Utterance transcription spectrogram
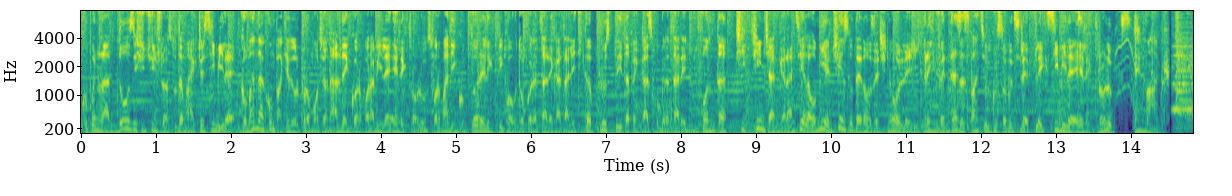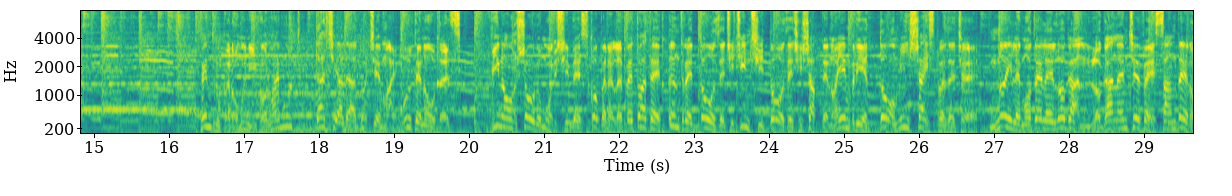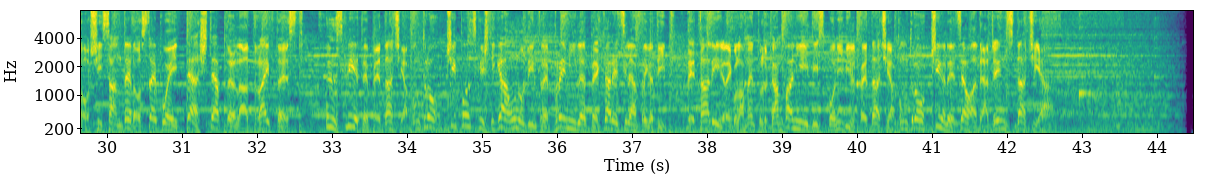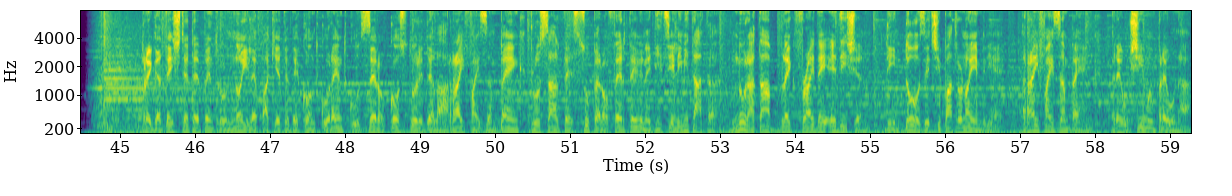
cu până la 25% mai accesibile. Comanda acum pachetul promoțional de incorporabile Electrolux format din cuptor electric cu autocurățare catalitică plus plită pe gaz cu grătare în fontă și 5 ani garanție la 1599 lei. Reinventează spațiul cu soluțiile flexibile Electrolux. EMAG. Pentru că românii vor mai mult, Dacia le aduce mai multe noutăți. Vino în showroom-uri și descoperele pe toate între 25 și 27 noiembrie 2016. Noile modele Logan, Logan MCV, Sandero și Sandero Stepway te așteaptă la Drive Test. Înscrie-te pe dacia.ro și poți câștiga unul dintre premiile pe care ți le-am pregătit. Detalii în regulamentul campaniei disponibil pe dacia.ro și în rețeaua de agenți Dacia. Pregătește-te pentru noile pachete de cont curent cu zero costuri de la Raiffeisen Bank, plus alte super oferte în ediție limitată. Nu rata Black Friday Edition din 24 noiembrie. Raiffeisen Bank. Reușim împreună!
